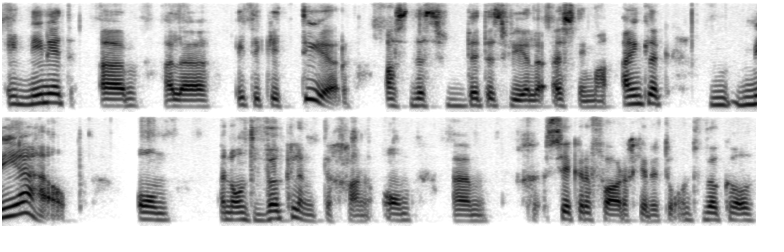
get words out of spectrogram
en nie net um hulle etiketeer as dis dit is wie hulle is nie maar eintlik mee help om 'n ontwikkeling te gaan om um sekere vaardighede te ontwikkel,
